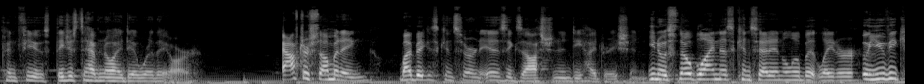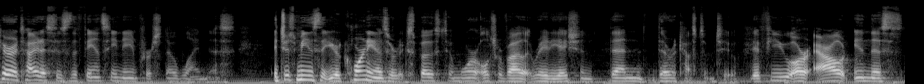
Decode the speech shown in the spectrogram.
confused. They just have no idea where they are. After summiting, my biggest concern is exhaustion and dehydration. You know, snow blindness can set in a little bit later. UV keratitis is the fancy name for snow blindness. It just means that your corneas are exposed to more ultraviolet radiation than they're accustomed to. If you are out in this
